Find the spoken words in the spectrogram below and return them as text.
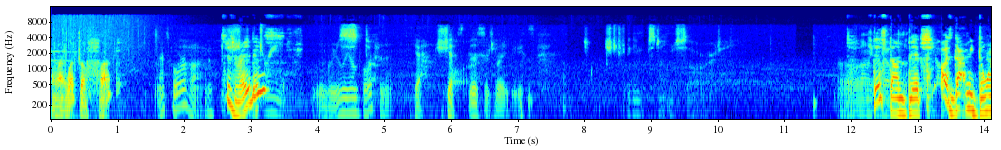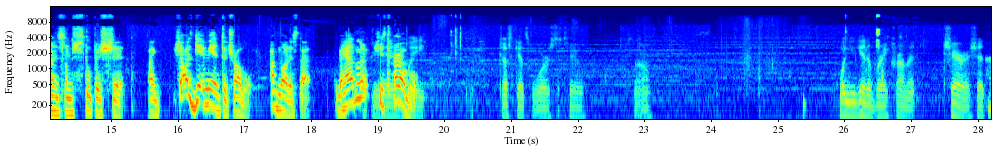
I'm like, what the fuck? That's horrifying. This is rabies? Really unfortunate. Yeah. Yes, this is rabies. Streamstone sword. Uh, This dumb bitch. She always got me doing some stupid shit. Like she always getting me into trouble. I've noticed that. The handler, she's yeah, terrible. wait. Just gets worse too. So when you get a break from it, cherish it.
